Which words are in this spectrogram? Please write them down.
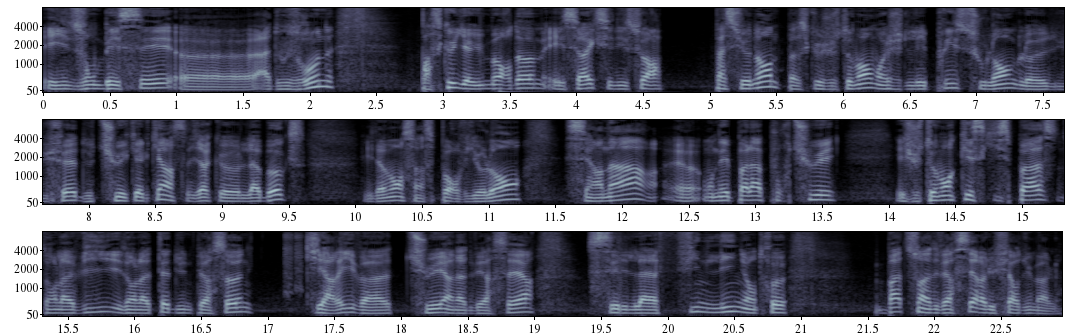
et ils ont baissé euh, à 12 rounds parce qu'il y a eu mort d'homme. Et c'est vrai que c'est une histoire passionnante parce que justement, moi, je l'ai prise sous l'angle du fait de tuer quelqu'un. C'est-à-dire que la boxe, évidemment, c'est un sport violent, c'est un art. On n'est pas là pour tuer. Et justement, qu'est-ce qui se passe dans la vie et dans la tête d'une personne qui arrive à tuer un adversaire C'est la fine ligne entre battre son adversaire et lui faire du mal.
